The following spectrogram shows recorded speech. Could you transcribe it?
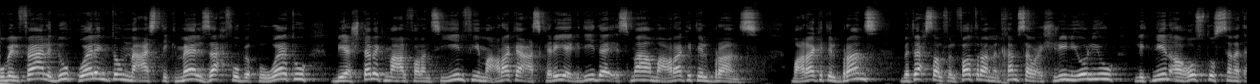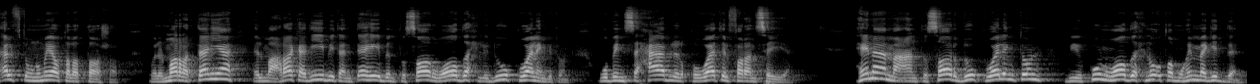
وبالفعل دوق ويلينغتون مع استكمال زحفه بقواته بيشتبك مع الفرنسيين في معركة عسكرية جديدة اسمها معركة البرانس. معركة البرانس بتحصل في الفترة من 25 يوليو ل 2 أغسطس سنة 1813 وللمرة الثانية المعركة دي بتنتهي بانتصار واضح لدوق ويلينغتون وبانسحاب للقوات الفرنسية. هنا مع انتصار دوق ويلينغتون بيكون واضح نقطة مهمة جدا.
